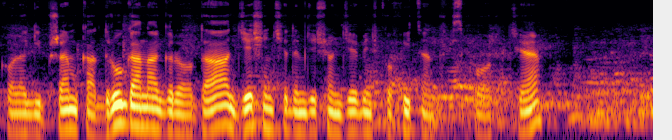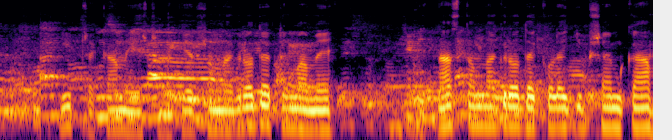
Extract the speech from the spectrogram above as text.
Kolegi Przemka druga nagroda 10,79 koeficjent w sporcie. I czekamy jeszcze na pierwszą nagrodę. Tu mamy 15 nagrodę kolegi Przemka.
